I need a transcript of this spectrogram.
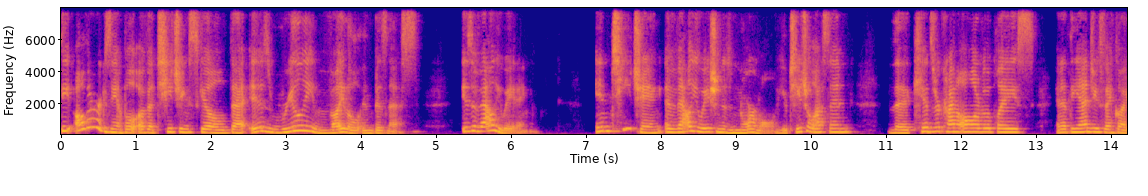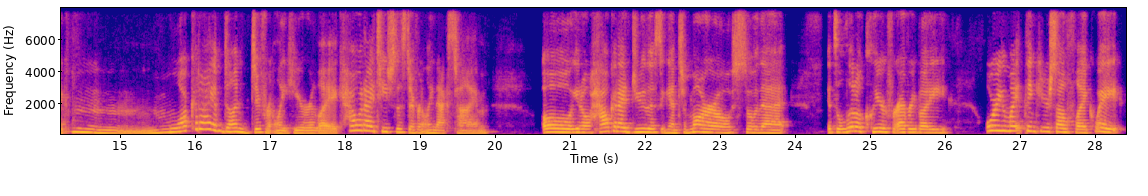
The other example of a teaching skill that is really vital in business is evaluating. In teaching, evaluation is normal. You teach a lesson, the kids are kind of all over the place and at the end you think like hmm what could i have done differently here? Like how would i teach this differently next time? Oh you know how could i do this again tomorrow so that it's a little clear for everybody? Or you might think to yourself like wait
